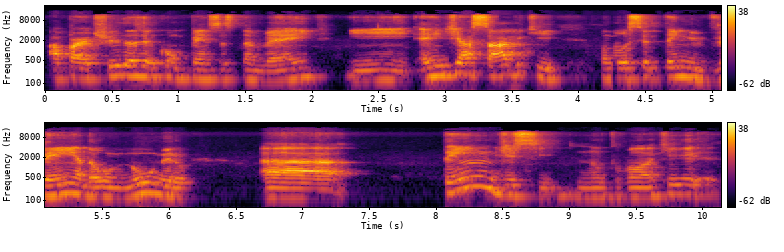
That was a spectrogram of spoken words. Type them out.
a partir das recompensas também. E a gente já sabe que quando você tem venda ou número, uh, tende-se, não estou falando aqui,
